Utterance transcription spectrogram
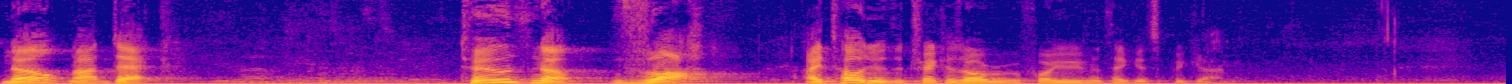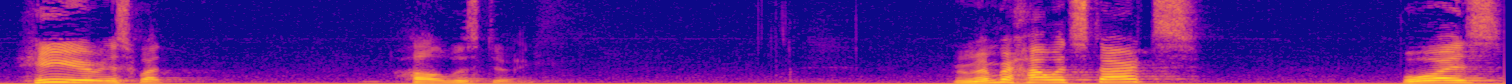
No, not deck. Tuned? No. The. I told you the trick is over before you even think it's begun. Here is what Hull was doing. Remember how it starts? Boys,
